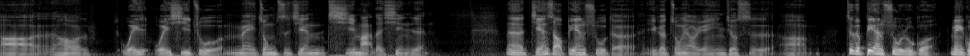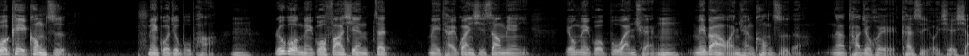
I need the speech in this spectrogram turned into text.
啊，然后维维系住美中之间起码的信任。那减少变数的一个重要原因就是啊，这个变数如果美国可以控制，美国就不怕。嗯，如果美国发现，在美台关系上面有美国不完全、嗯，没办法完全控制的，那他就会开始有一些想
